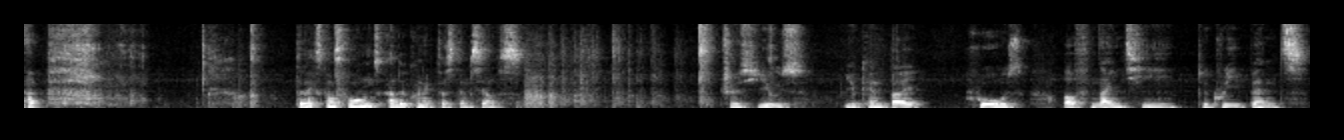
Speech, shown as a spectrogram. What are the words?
Up. The next component are the connectors themselves. Just use, you can buy rows of 90 degree bent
